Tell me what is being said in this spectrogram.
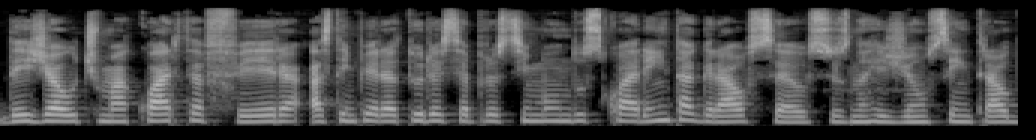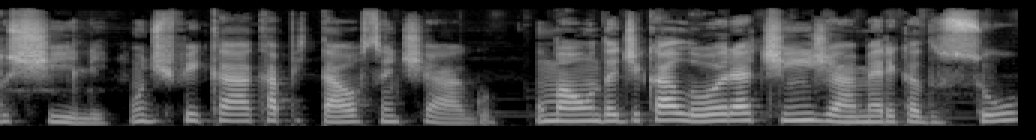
Desde a última quarta-feira, as temperaturas se aproximam dos 40 graus Celsius na região central do Chile, onde fica a capital, Santiago. Uma onda de calor atinge a América do Sul,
